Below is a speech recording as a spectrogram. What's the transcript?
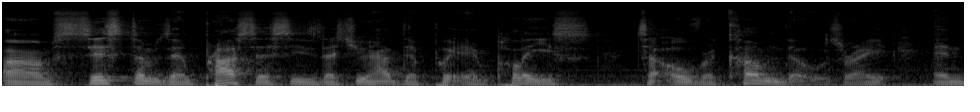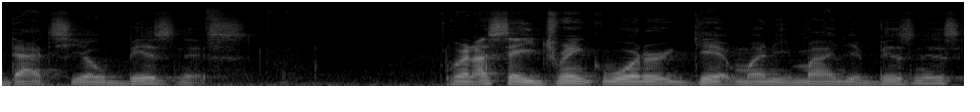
um, systems and processes that you have to put in place to overcome those, right? And that's your business. When I say drink water, get money, mind your business,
